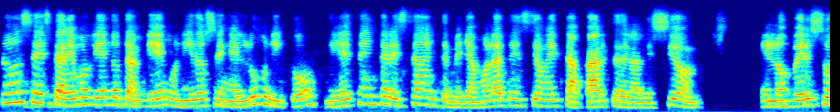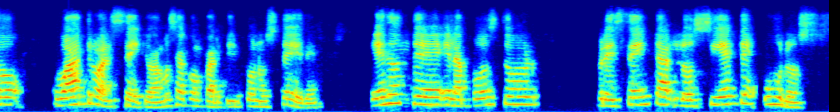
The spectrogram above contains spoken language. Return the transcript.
Entonces estaremos viendo también unidos en el único, y este interesante, me llamó la atención esta parte de la lección, en los versos 4 al 6 que vamos a compartir con ustedes, es donde el apóstol presenta los siete unos.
